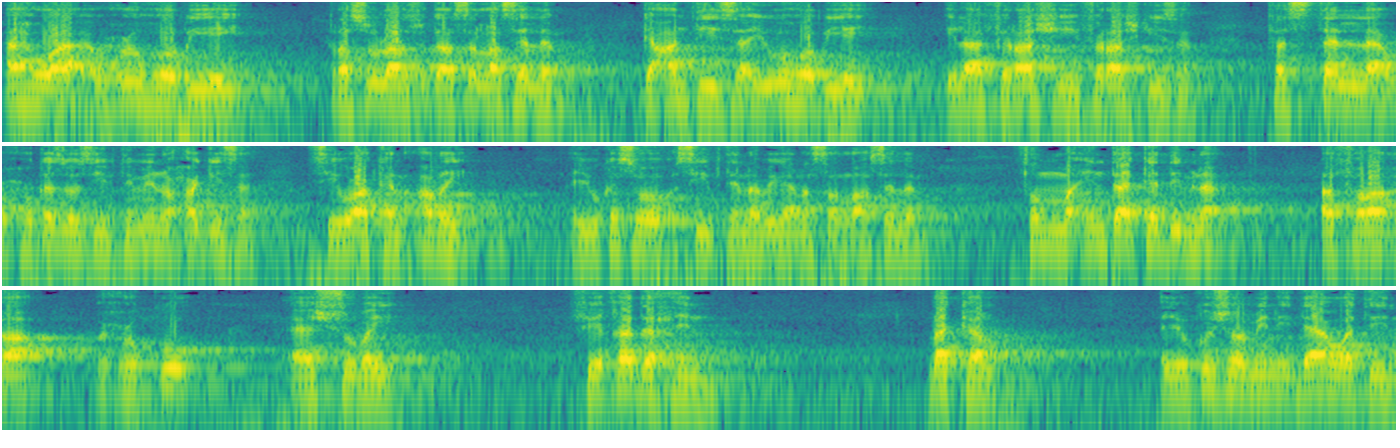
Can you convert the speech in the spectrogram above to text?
ahwa wuxuu hoobiyey rasul rasulka sal slm gacantiisa ayuu u hoobiyey ilaa firaashihi firaashkiisa. Fastalla wuxuu ka soo siibtay minhu xaggiisa. Siwaakan caday ayuu ka siibtay nabigeena sal ا slm uma intaa kadibna afraqa wuxuu ku shubay fii qadaxin dhakal. Ayuu ku shubay min idaawatin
